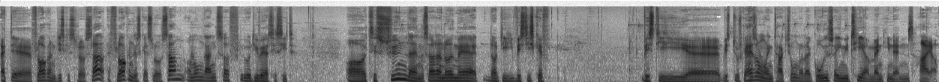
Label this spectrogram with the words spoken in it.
at øh, flokkerne de skal slå sammen, at flokkene skal slå sammen, og nogle gange så flyver de hver til sit. Og til synlandet, så er der noget med, at når de, hvis de skal hvis, de, øh, hvis du skal have sådan nogle interaktioner, der er gode, så inviterer man hinandens hajer.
